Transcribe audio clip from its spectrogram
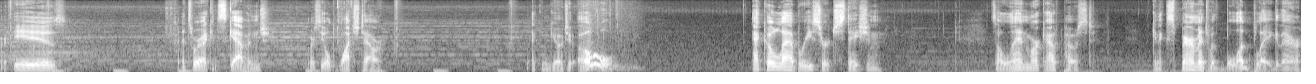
Where is... That's where I can scavenge. Where's the old watchtower? I can go to... Oh! Echo Lab Research Station. It's a landmark outpost. Can experiment with blood plague there.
